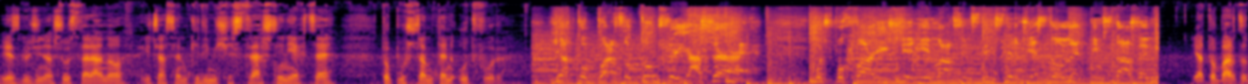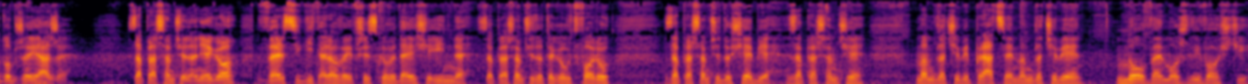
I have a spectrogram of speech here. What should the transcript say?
Jest godzina 6 rano i czasem, kiedy mi się strasznie nie chce, to puszczam ten utwór. Ja to bardzo dobrze jarzę Choć pochwalić się nie ma czym z tym 40-letnim stażem Ja to bardzo dobrze jarzę. Zapraszam Cię na niego. W wersji gitarowej wszystko wydaje się inne. Zapraszam Cię do tego utworu. Zapraszam Cię do siebie. Zapraszam Cię. Mam dla Ciebie pracę. Mam dla Ciebie nowe możliwości,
